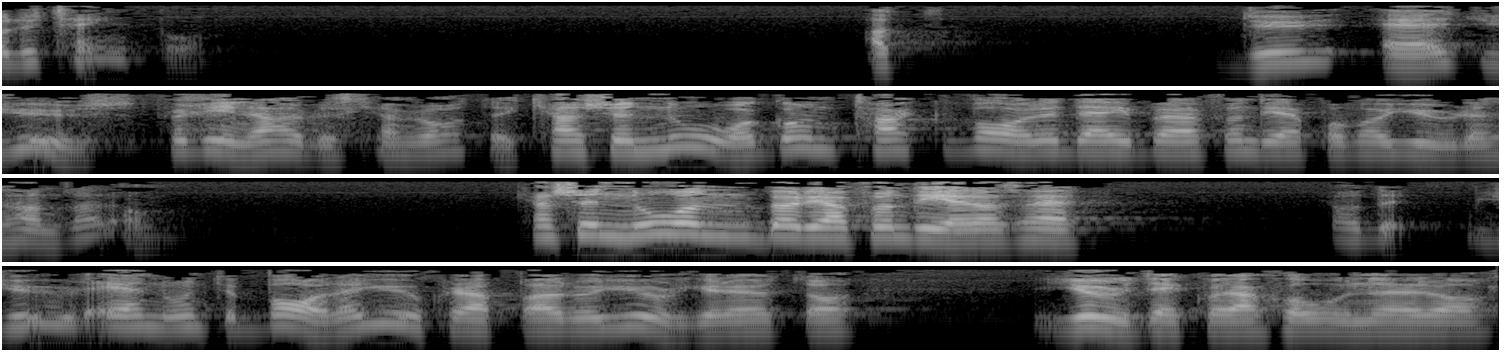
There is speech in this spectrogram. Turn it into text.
har du tänkt på att du är ett ljus för dina arbetskamrater? Kanske någon tack vare dig börjar fundera på vad julen handlar om. Kanske någon börjar fundera så här ja, det, jul är nog inte bara julklappar och julgröt och juldekorationer och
